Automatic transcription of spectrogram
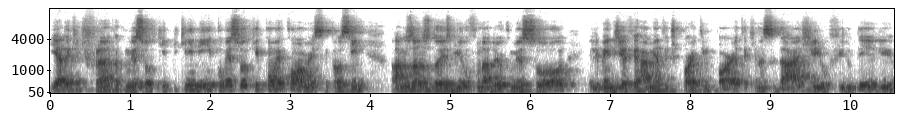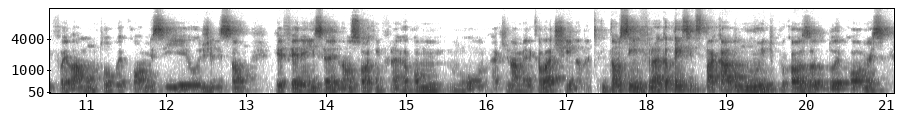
e é daqui de Franca, começou aqui pequenininho e começou aqui com e-commerce. Então, assim, lá nos anos 2000, o fundador começou ele vendia ferramenta de porta em porta aqui na cidade, e o filho dele foi lá, montou o e-commerce, e hoje eles são referência não só aqui em Franca, como no, aqui na América Latina. Né? Então, sim, Franca tem se destacado muito por causa do e-commerce.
